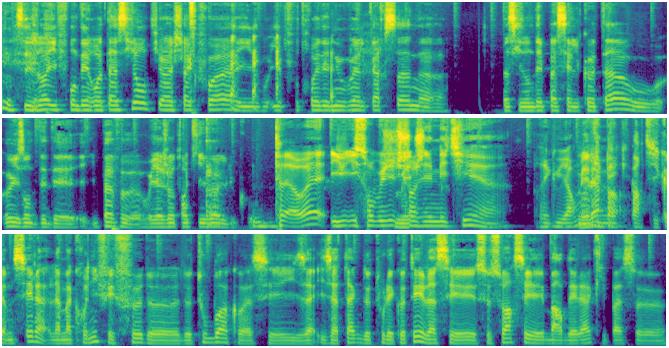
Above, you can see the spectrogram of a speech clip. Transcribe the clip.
Ces gens, ils font des rotations, tu vois, à chaque fois. Il, faut trouver des nouvelles personnes euh, parce qu'ils ont dépassé le quota ou eux, ils, ont des, des- ils peuvent voyager autant qu'ils veulent, du coup. bah ouais, ils, sont obligés de Mais- changer de métier euh, régulièrement. Mais là, par, parti comme c'est, la, la Macronie fait feu de, de tout bois, quoi. C'est, ils, a- ils attaquent de tous les côtés. Là, c'est, ce soir, c'est Bardella qui passe, euh,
